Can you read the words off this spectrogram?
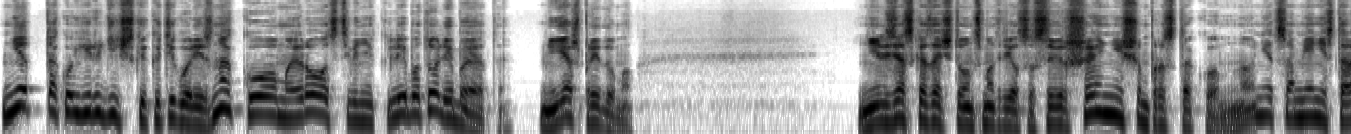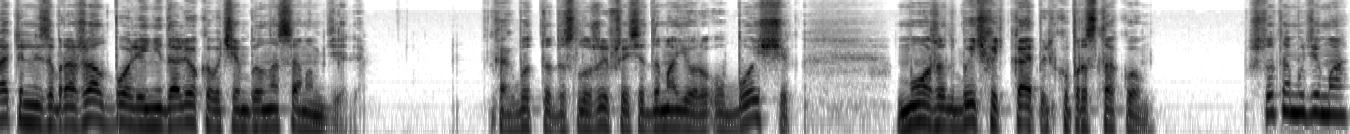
Нет такой юридической категории знакомый, родственник, либо то, либо это. Не я ж придумал. Нельзя сказать, что он смотрелся совершеннейшим простаком, но, нет сомнений, старательно изображал более недалекого, чем был на самом деле. Как будто дослужившийся до майора убойщик может быть хоть капельку простаком. Что там у Дима?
